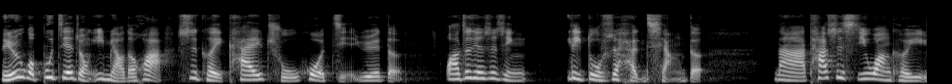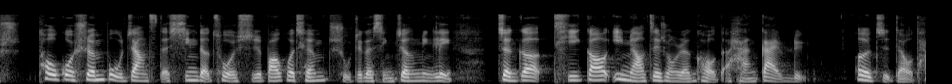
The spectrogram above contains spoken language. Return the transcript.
你如果不接种疫苗的话，是可以开除或解约的。哇，这件事情。力度是很强的，那他是希望可以透过宣布这样子的新的措施，包括签署这个行政命令，整个提高疫苗接种人口的涵盖率，遏制 Delta。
